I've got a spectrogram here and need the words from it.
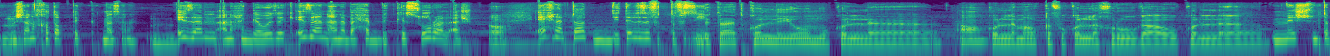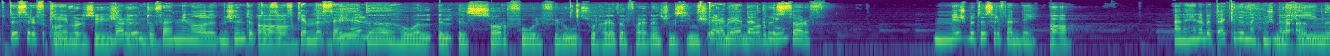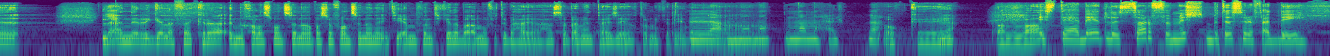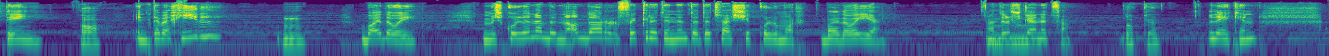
مش أنا خطبتك مثلا. اذا أنا هتجوزك اذا أنا بحبك. الصورة الاشمل آه. إحنا بتوع ال details في التفاصيل. بتاعت كل يوم وكل آه. كل موقف وكل خروجة وكل مش أنت بتصرف كام. برضه أنتوا فاهمين غلط. مش أنت بتصرف آه. كام. بس إيه حلو. ده؟ هو ال- ال- الصرف والفلوس والحاجات ال financials دي مش أمان برضو؟ للصرف. مش بتصرف قد إيه. آه. أنا هنا بتأكد إنك مش بخيل. لأن لأن الرجالة فاكرة إن خلاص وانس ان أنا بصرف وانس ان أنا انت ام فأنت كده بقى المفروض تبقى حاسة بامان أنت عايزة إيه أكتر من كده يعني؟ لا آه. ماما ماما حلو. لا. Okay. لا. الله. استعداد للصرف مش بتصرف قد إيه. تاني. آه. أنت بخيل. امم by the way مش كلنا بنقدر فكرة إن أنت تدفع الشيك كل مرة. By the way يعني. مم. مشكلة ندفع. Okay. لكن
